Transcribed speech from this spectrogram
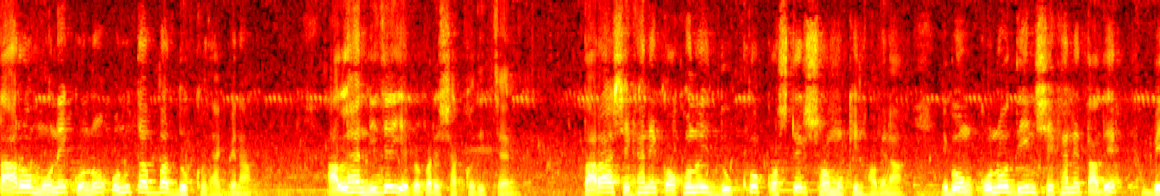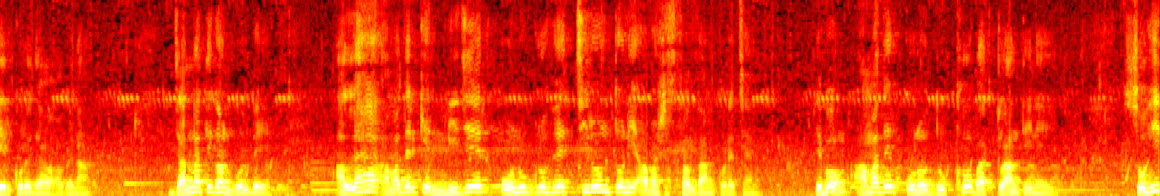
তারও মনে কোনো অনুতাপ বা দুঃখ থাকবে না। আল্লাহ নিজেই এ ব্যাপারে সাক্ষ্য দিচ্ছেন। তারা সেখানে কখনোই দুঃখ কষ্টের সম্মুখীন হবে না। এবং কোনো দিন সেখানে তাদের বের করে দেওয়া হবে না। জান্নাতিগণ বলবে, আল্লাহ আমাদেরকে নিজের অনুগ্রহে চিরন্তনী আবাসস্থল দান করেছেন এবং আমাদের কোনো দুঃখ বা ক্লান্তি নেই। সহি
